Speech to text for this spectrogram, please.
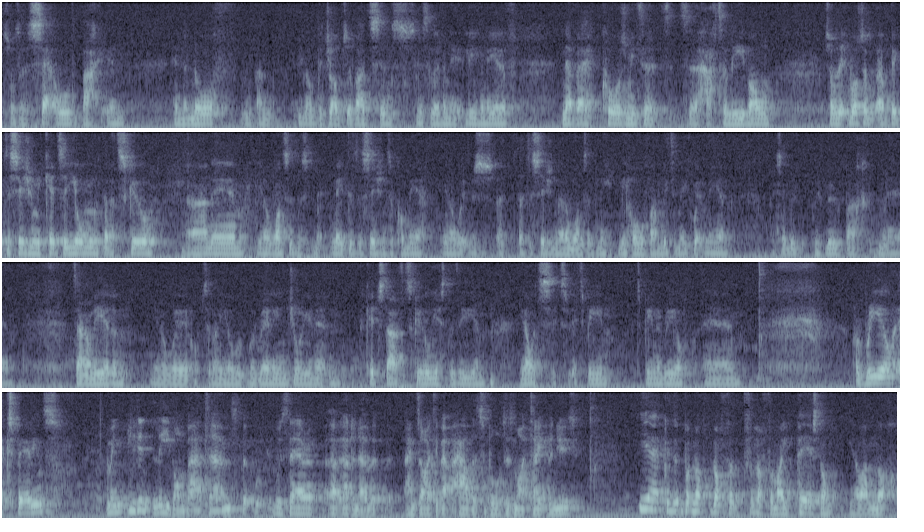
sort of settled back in in the north, and, and you know the jobs I've had since since living here, leaving here have never caused me to to have to leave home. So it was a, a big decision. My kids are young; they're at school, and um, you know once I made the decision to come here, you know it was a, a decision that I wanted me, my whole family to make with me and. Like I said, we've, we've moved back mm. um, down here and, you know, we're up to now, you know, we're, we're really enjoying it and the kids started school yesterday and, you know, it's, it's, it's been, it's been a real, um, a real experience. I mean, you didn't leave on bad terms, but was there, a, I don't know, anxiety about how the supporters might take the news? Yeah, but not, not, for, for, not for my personal, you know, I'm not,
